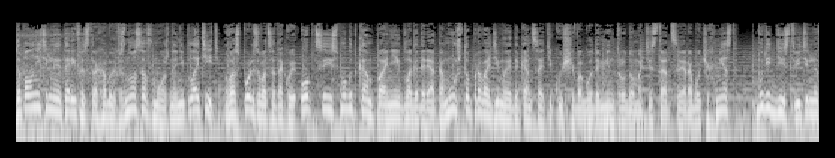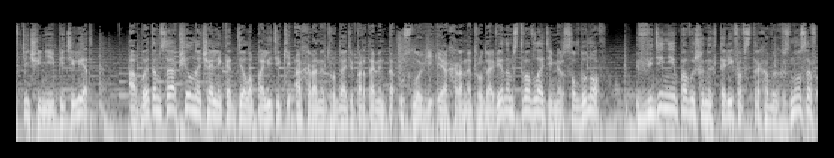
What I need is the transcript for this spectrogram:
Дополнительные тарифы страховых взносов можно не платить. Воспользоваться такой опцией смогут компании благодаря тому, что проводимая до конца текущего года Минтрудом аттестация рабочих мест будет действительно в течение пяти лет. Об этом сообщил начальник отдела политики охраны труда Департамента условий и охраны труда ведомства Владимир Солдунов. Введение повышенных тарифов страховых взносов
